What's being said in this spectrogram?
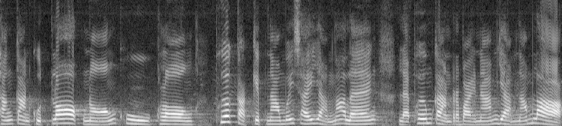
ทั้งการขุดลอกหนอง คูคลอง เพื่อกักเก็บน้ำไว้ใช้ยามหน้าแล้ง และเพิ่มการระบายน้ำยามน้ำหลาก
